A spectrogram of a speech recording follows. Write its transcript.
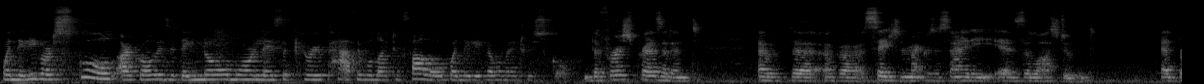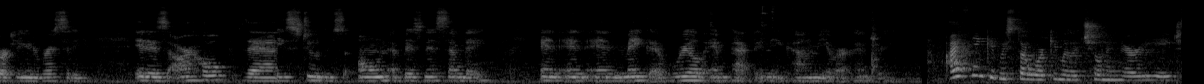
When they leave our school, our goal is that they know more or less the career path they would like to follow when they leave elementary school. The first president of the of a Sage Micro Society is a law student at Berkeley University. It is our hope that these students own a business someday and, and, and make a real impact in the economy of our country. I think if we start working with the children in early age,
